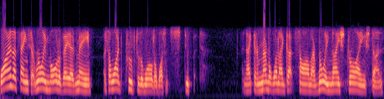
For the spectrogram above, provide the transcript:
One of the things that really motivated me is I wanted to prove to the world I wasn't stupid. And I can remember when I got some of my really nice drawings done,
